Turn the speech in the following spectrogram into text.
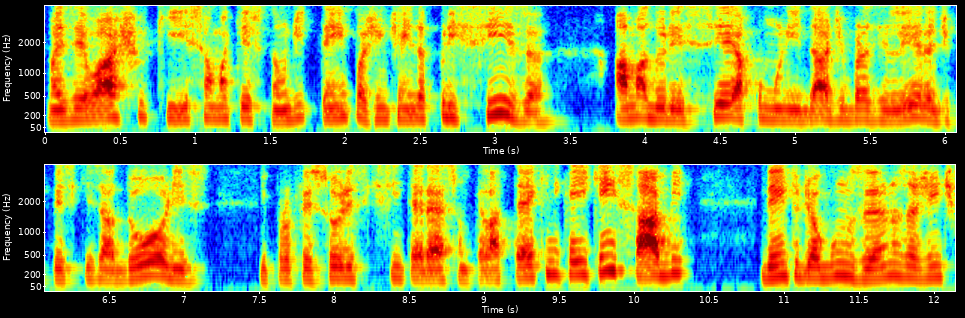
mas eu acho que isso é uma questão de tempo. A gente ainda precisa amadurecer a comunidade brasileira de pesquisadores e professores que se interessam pela técnica e quem sabe dentro de alguns anos a gente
